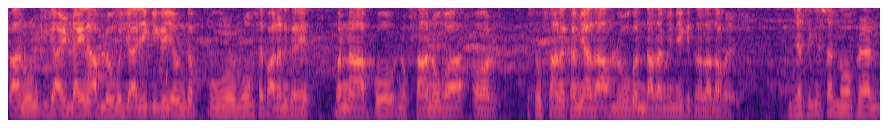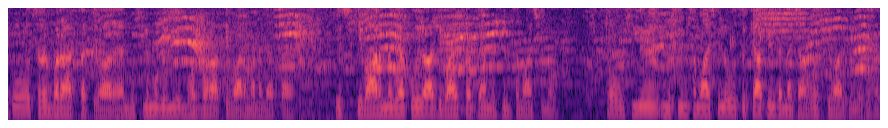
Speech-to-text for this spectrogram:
कानून की गाइडलाइन आप लोगों को जारी की गई है, उनका पूर्ण रूप से पालन करें, वरना आपको नुकसान होगा और इस नुकसान का खमियाजा आप लोगों को अंदाज़ा भी नहीं कितना ज़्यादा होएगा। जैसे कि सर, नौ अप्रैल को शब बारात का त्यौहार है। मुस्लिमों के लिए बहुत बड़ा त्यौहार माना जाता है। इस त्यौहार में जो पूरी रात इबादत करते हैं मुस्लिम समाज के लोग तो इसलिए मुस्लिम समाज के लोगों से क्या अपील करना चाहोगे इस त्यौहार को लेकर सर?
